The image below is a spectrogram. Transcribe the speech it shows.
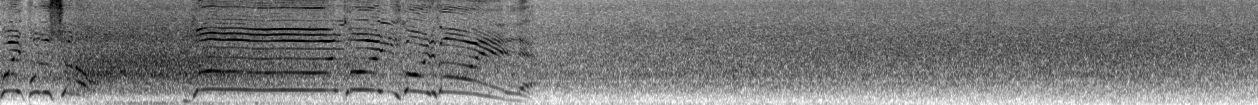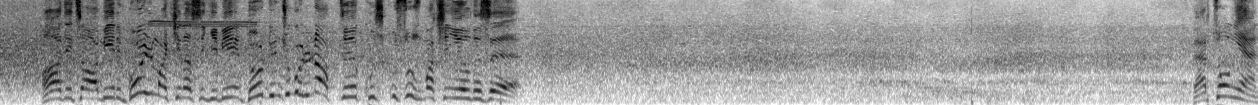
Gol pozisyonu. Gol! Gol! Gol! Gol! Adeta bir gol makinesi gibi dördüncü golünü attı kuşkusuz maçın yıldızı. Vertonghen.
